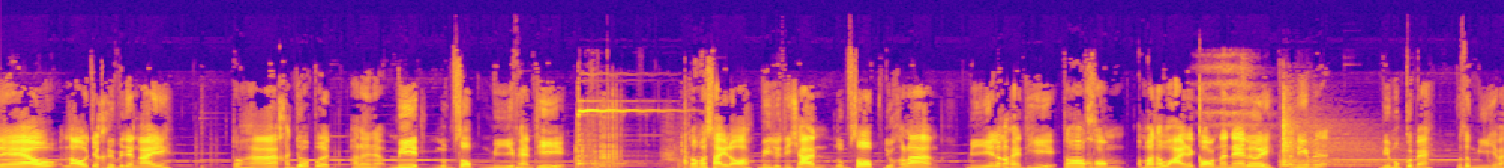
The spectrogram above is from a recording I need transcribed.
แล้ว เราจะขึ้นไปยังไง ต้องหาคันโยกเปิดอะไรเนี่ยมีด หลุมศพ หมีแผนที่ ต้องมาใส่เหรอ มีดอยู่ที่ชั้น หลุมศพอยู่ข้างล่าง หมีแล้วก็แผนที่ ต้องเอาของเอามาถวายในกล่องนั้นแน่เลย อันนี้มีมงกุฎไหมรู้สึกมีใช่ไหม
